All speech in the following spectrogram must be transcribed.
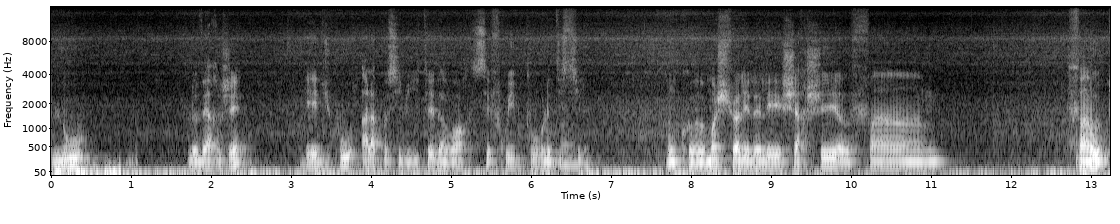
loue le verger et du coup a la possibilité d'avoir ses fruits pour les distiller. Donc moi je suis allé les chercher fin fin août,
